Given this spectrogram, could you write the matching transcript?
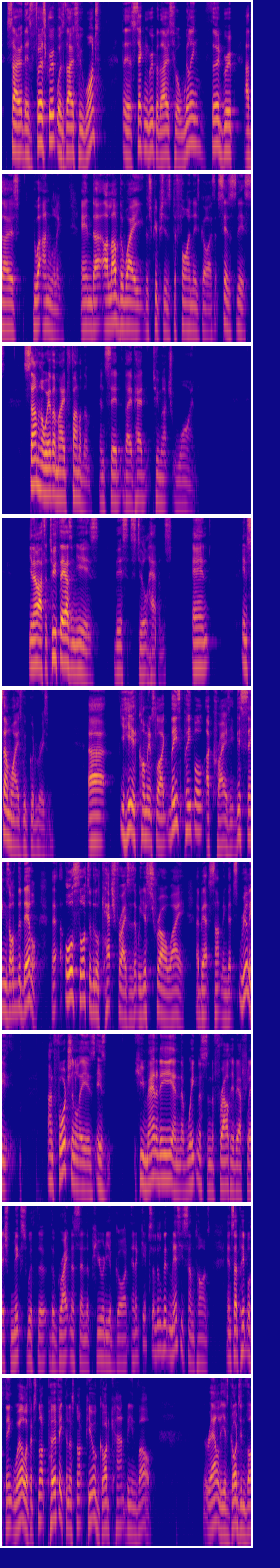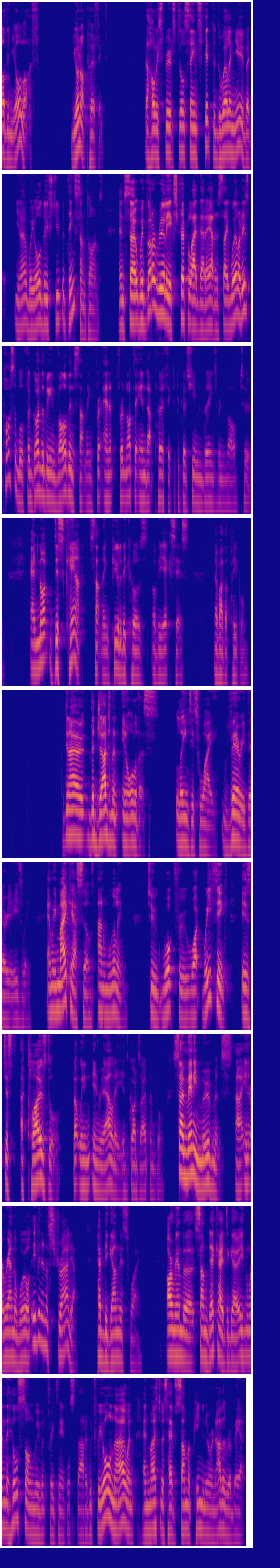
So there's the first group was those who want. The second group are those who are willing. Third group are those who are unwilling. And uh, I love the way the scriptures define these guys. It says this Some, however, made fun of them and said they've had too much wine. You know, after 2,000 years, this still happens. And in some ways, with good reason. Uh, you hear comments like, these people are crazy. This thing's of the devil. Uh, all sorts of little catchphrases that we just throw away about something that's really, unfortunately, is, is humanity and the weakness and the frailty of our flesh mixed with the, the greatness and the purity of God. And it gets a little bit messy sometimes. And so people think, well, if it's not perfect and it's not pure, God can't be involved. The reality is, God's involved in your life. You're not perfect. The Holy Spirit still seems fit to dwell in you, but you know, we all do stupid things sometimes. And so we've got to really extrapolate that out and say, well, it is possible for God to be involved in something for, and for it not to end up perfect because human beings are involved too and not discount something purely because of the excess of other people. But you know, the judgment in all of us leans its way very, very easily. And we make ourselves unwilling to walk through what we think is just a closed door, but when in, reality it's God's open door. So many movements uh, in, around the world, even in Australia, have begun this way. I remember some decades ago, even when the Hillsong movement, for example, started, which we all know and, and most of us have some opinion or another about.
